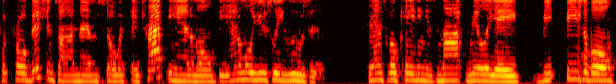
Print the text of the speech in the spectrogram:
put prohibitions on them. So if they trap the animal, the animal usually loses. Translocating is not really a feasible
